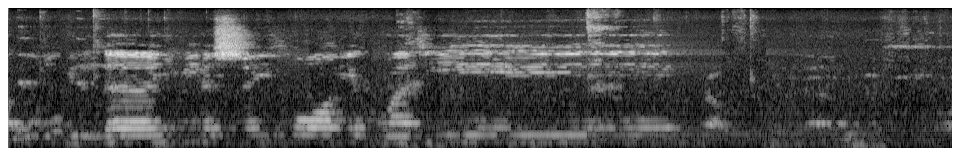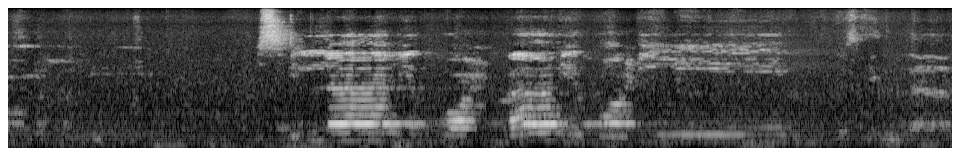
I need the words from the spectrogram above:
أعوذ بالله من الشيطان الرجيم بسم الله الرحمن الرحيم بسم الله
